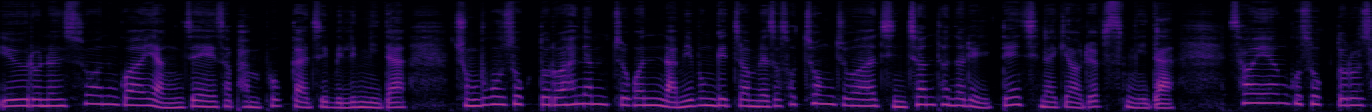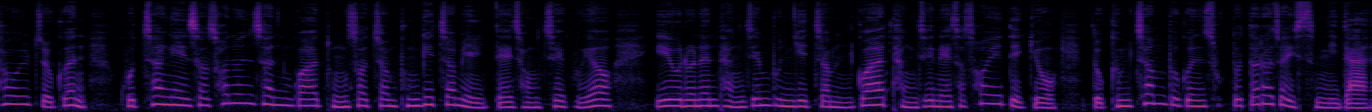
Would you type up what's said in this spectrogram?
이후로는 수원과 양재에서 반포까지 밀립니다. 중부고속도로 하남 쪽은 남이분기점에서 서청주와 진천터널 일대 지나기 어렵습니다. 서해안고속도로 서울 쪽은 고창에서 선운산과 동서천 분기점 일대 정체고요. 이후로는 당진 분기점과 당진에서 서해대교 또 금천 부근 속도 떨어져 있습니다.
